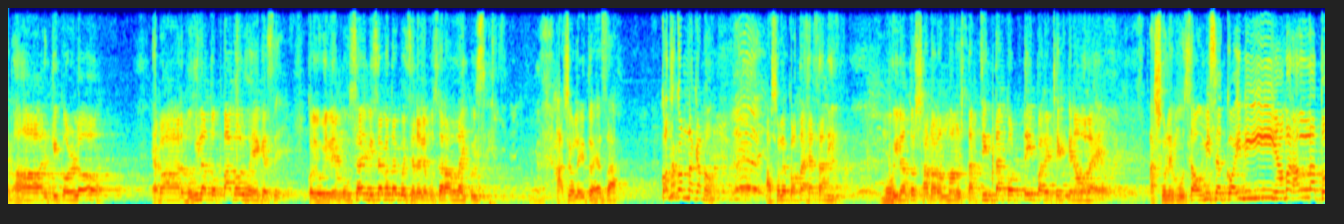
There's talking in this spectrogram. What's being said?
এবার কি করল? এবার মহিলা তো পাগল হয়ে গেছে। কই, ওইলে মুসাই মিশা কথা কইছে, নাইলে মুসার আল্লাহ কইছে। আসলেই তো হেসা কথা কন না কেন? আসলে কথা হেসানি মহিলা তো সাধারণ মানুষ, তার চিন্তা করতেই পারে, ঠিক কিনা বলে? আসলে মুসা ও মিশা কয়নি, আমার আল্লাহ তো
